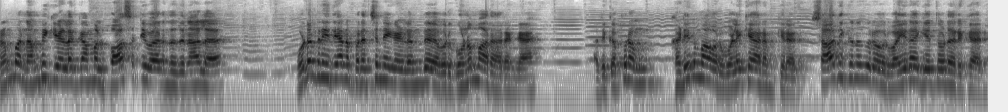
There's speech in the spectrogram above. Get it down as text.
ரொம்ப நம்பிக்கை இழக்காமல் பாசிட்டிவாக இருந்ததுனால உடல் ரீதியான பிரச்சனைகள்லேருந்து அவர் குணமாறாருங்க. அதுக்கப்புறம் கடினமாக அவர் உழைக்க ஆரம்பிக்கிறார். சாதிக்கணுங்கிற ஒரு வைராகியத்தோடு இருக்கார்.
